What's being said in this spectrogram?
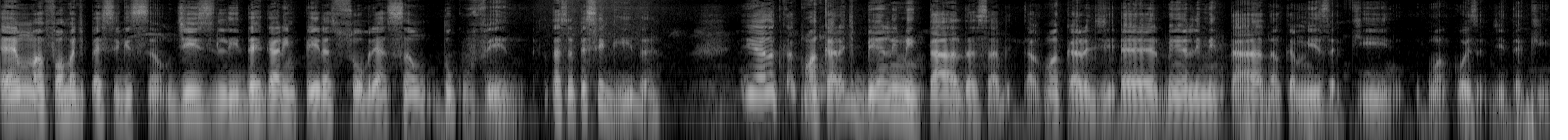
É. é uma forma de perseguição. Diz líder garimpeira sobre a ação do governo. Está sendo perseguida. E ela tá com uma cara de bem alimentada, sabe? Tá com uma cara de é, bem alimentada, uma camisa aqui, uma coisa dita aqui.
